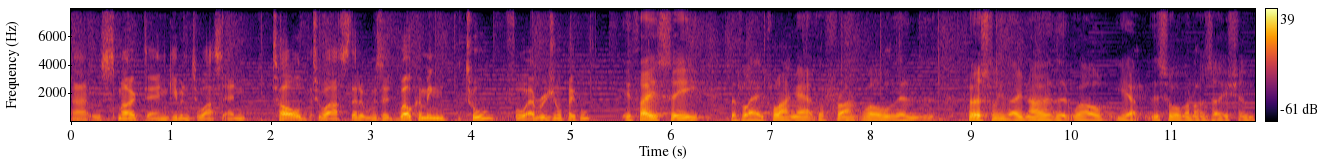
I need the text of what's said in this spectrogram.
Uh, it was smoked and given to us and told to us that it was a welcoming tool for Aboriginal people. If they see the flag flying out the front, well then firstly they know that, well, yeah, this organisation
